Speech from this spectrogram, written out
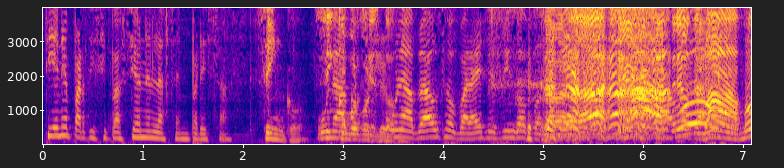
tiene participación en las empresas. 5. Una- 5%. Un aplauso para ese 5%. La verdad. ¡Vamos!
